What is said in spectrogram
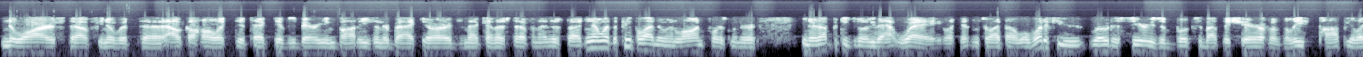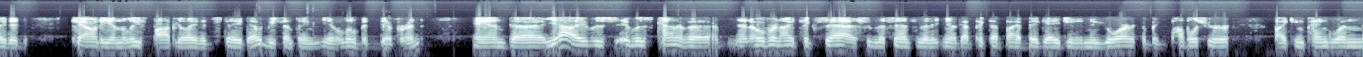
noir stuff, you know, with uh, alcoholic detectives burying bodies in their backyards and that kind of stuff. And I just thought, you know what, the people I know in law enforcement are, you know, not particularly that way. Like, and so I thought, well, what if you wrote a series of books about the sheriff of the least populated county in the least populated state? That would be something, you know, a little bit different. And uh, yeah, it was it was kind of a an overnight success in the sense that it you know got picked up by a big agent in New York, a big publisher Viking Penguin,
